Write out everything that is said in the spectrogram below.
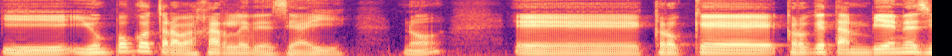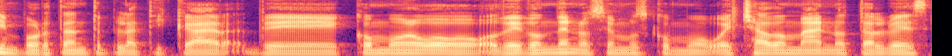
y, y un poco trabajarle desde ahí, ¿no? Eh, creo, que, creo que también es importante platicar de cómo o de dónde nos hemos como echado mano, tal vez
